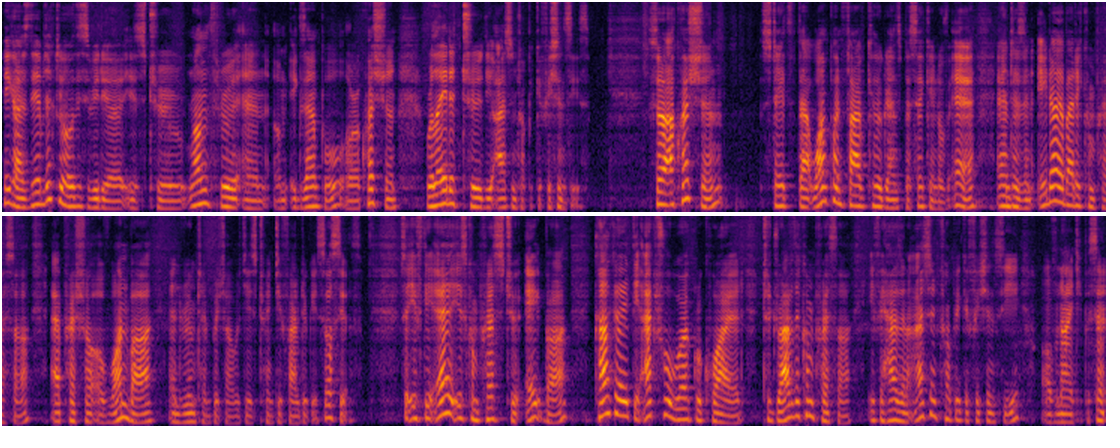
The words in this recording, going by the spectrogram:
Hey guys, the objective of this video is to run through an um, example or a question related to the isentropic efficiencies. So our question states that 1.5 kilograms per second of air enters an adiabatic compressor at pressure of 1 bar and room temperature which is 25 degrees Celsius. So if the air is compressed to 8 bar, calculate the actual work required to drive the compressor if it has an isentropic efficiency of 90%.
